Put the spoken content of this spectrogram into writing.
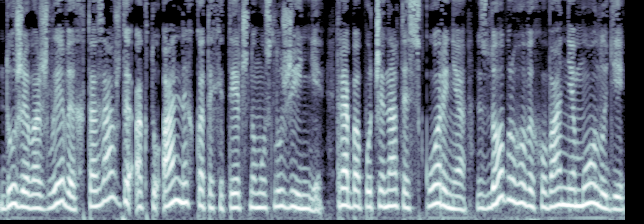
дуже важливих та завжди актуальних в катехетичному служінні. Треба починати з кореня, з доброго виховання молоді.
